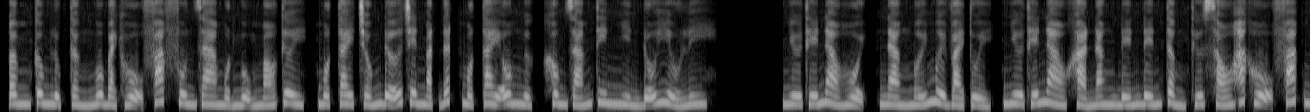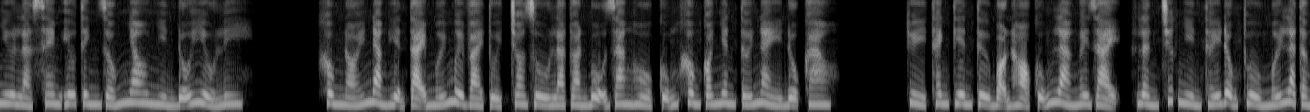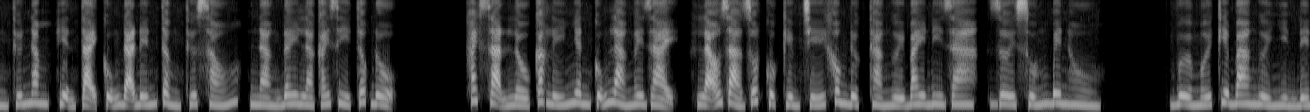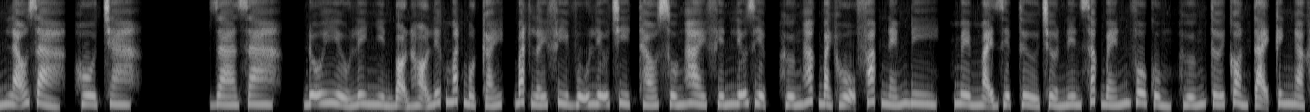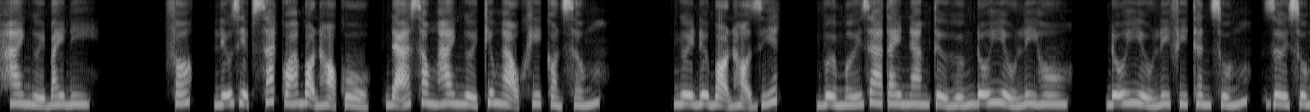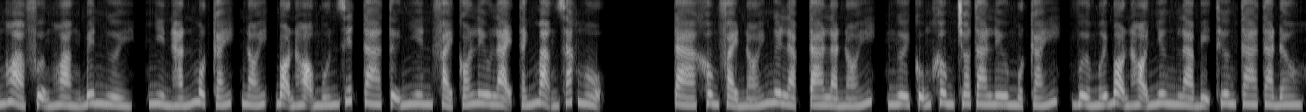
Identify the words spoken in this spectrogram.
Âm công lục tầng ngô bạch hộ pháp phun ra một ngụm máu tươi, một tay chống đỡ trên mặt đất một tay ôm ngực không dám tin nhìn Đỗ Hiểu Ly. Như thế nào hội, nàng mới 10 vài tuổi, như thế nào khả năng đến đến tầng thứ sáu hắc hộ pháp như là xem yêu tinh giống nhau nhìn đỗ hiểu ly. Không nói nàng hiện tại mới 10 vài tuổi cho dù là toàn bộ giang hồ cũng không có nhân tới này độ cao. Thủy thanh tiên từ bọn họ cũng là ngây dại, lần trước nhìn thấy động thủ mới là tầng thứ 5, hiện tại cũng đã đến tầng thứ 6, nàng đây là cái gì tốc độ. Khách sạn lầu các lý nhân cũng là ngây dại, lão giả rốt cuộc kiềm chế không được thả người bay đi ra, rơi xuống bên hồ. Vừa mới kia ba người nhìn đến lão giả, hô cha. Ra ra, Đỗ Hiểu Linh nhìn bọn họ liếc mắt một cái, bắt lấy phi vũ liễu chi tháo xuống hai phiến liễu diệp, hướng hắc bạch hộ pháp ném đi, mềm mại diệp tử trở nên sắc bén vô cùng, hướng tới còn tại kinh ngạc hai người bay đi. Phó, liễu diệp sát quá bọn họ cổ, đã xong hai người kiêu ngạo khi còn sống. Người đưa bọn họ giết, vừa mới ra tay nam tử hướng Đỗ Hiểu Ly hô. Đỗ hiểu ly phi thân xuống, rơi xuống hỏa phượng hoàng bên người, nhìn hắn một cái, nói, bọn họ muốn giết ta tự nhiên phải có lưu lại tánh mạng giác ngộ. Ta không phải nói ngươi lạp ta là nói, ngươi cũng không cho ta lưu một cái, vừa mới bọn họ nhưng là bị thương ta ta đâu.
